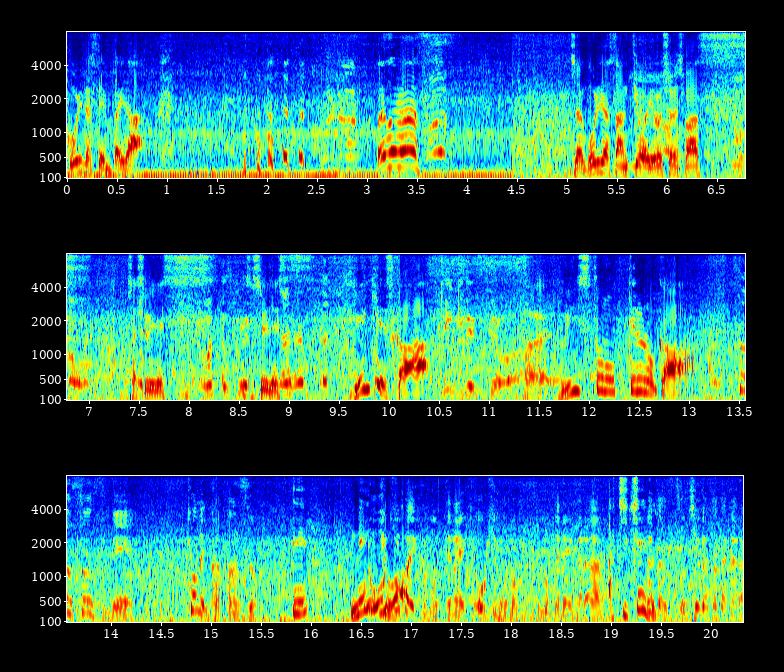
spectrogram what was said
ゴリラ先輩だ。おはようございます。じゃあゴリラさん今日はよろしくお願いします。お久しぶりです。お久しぶりです。元気ですか？元気ですよ。はい。ウイスト乗ってるのか。そうそうですね。去年買ったんですよえ免大きい許はバイク持ってない大きいの持ってないから。あちっちゃいの？中型そう中型だから。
